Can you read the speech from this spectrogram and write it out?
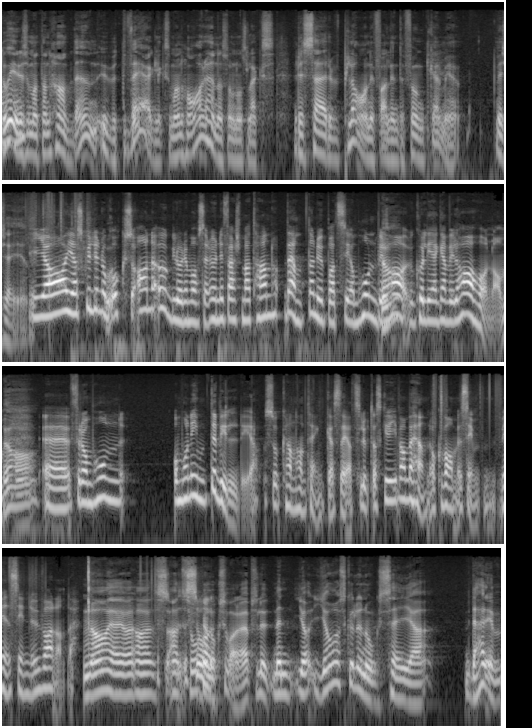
Då är det som att han hade en utväg, liksom. han har henne som någon slags reservplan ifall det inte funkar med, med tjejen. ja jag skulle nog också ana ugglor i mossen, ungefär som att han väntar nu på att se om hon vill Ja. ha, kollegan vill ha honom. Ja, Eh, för om hon, om hon inte vill det så kan han tänka sig att sluta skriva med henne och vara med sin, med sin nuvarande. ja, ja, ja, så, så- kan det också vara, absolut. Men jag, jag skulle nog säga, det här är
